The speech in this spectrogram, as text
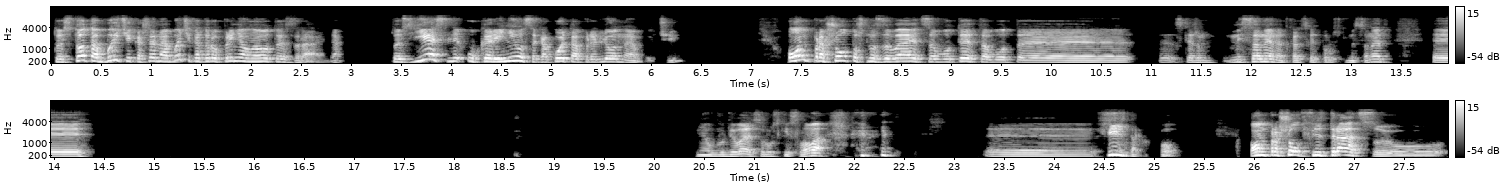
То есть тот обычай, кошерный обычай, который принял народ Израиля. То есть если укоренился какой-то определенный обычай, Он прошел то, что называется вот это вот, э, скажем, миссонет, как сказать по-русски, миссонет, э, у меня выбиваются русские слова, э, фильтр. Он прошел фильтрацию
